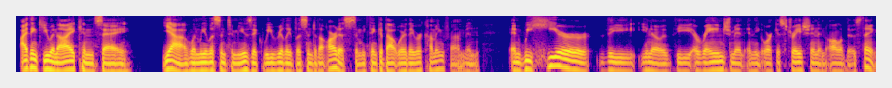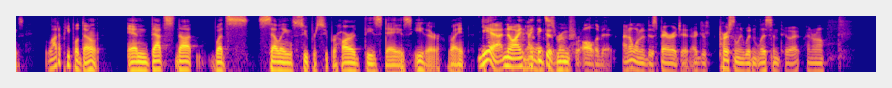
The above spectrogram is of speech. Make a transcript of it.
I think you and I can say yeah, when we listen to music, we really listen to the artists and we think about where they were coming from and and we hear the you know the arrangement and the orchestration and all of those things. A lot of people don't. And that's not what's selling super super hard these days either, right? Yeah, no, I, I think there's room for all of it. I don't want to disparage it. I just personally wouldn't listen to it. I don't know.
